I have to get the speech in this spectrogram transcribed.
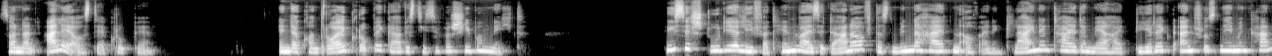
sondern alle aus der Gruppe. In der Kontrollgruppe gab es diese Verschiebung nicht. Diese Studie liefert Hinweise darauf, dass Minderheiten auf einen kleinen Teil der Mehrheit direkt Einfluss nehmen kann,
